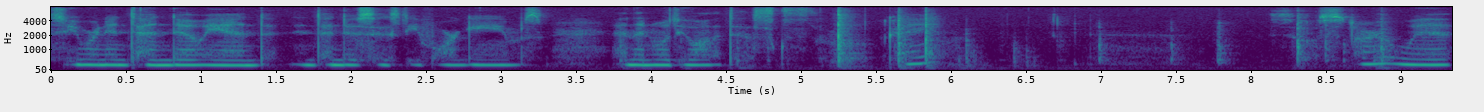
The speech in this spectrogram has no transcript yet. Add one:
Super Nintendo and Nintendo 64 games, and then we'll do all the discs. Okay? So, start with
